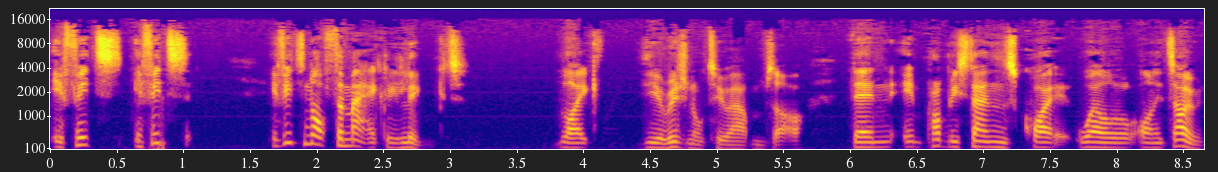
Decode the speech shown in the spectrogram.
if it's if it's if it's not thematically linked like the original two albums are, then it probably stands quite well on its own,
